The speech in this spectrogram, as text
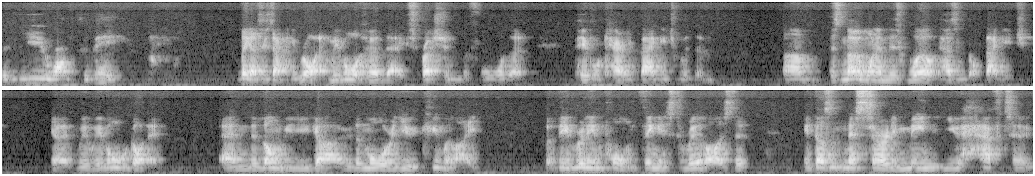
that you want to be. I think that's exactly right. And we've all heard that expression before that people carry baggage with them. Um, there's no one in this world hasn't got baggage. You know, we, we've all got it. And the longer you go, the more you accumulate. But the really important thing is to realize that it doesn't necessarily mean that you have to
